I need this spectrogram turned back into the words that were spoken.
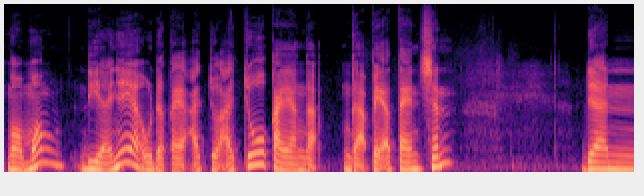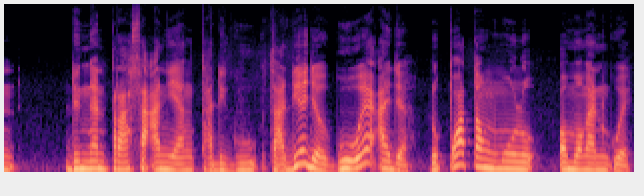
ngomong dianya ya udah kayak acu-acu kayak nggak nggak pay attention. Dan dengan perasaan yang tadi gue tadi aja gue aja lu potong mulu omongan gue.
